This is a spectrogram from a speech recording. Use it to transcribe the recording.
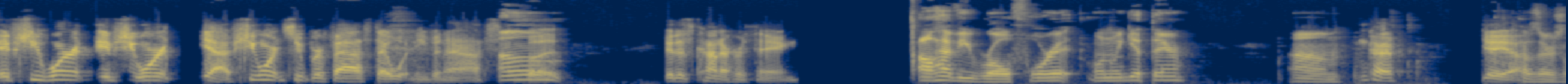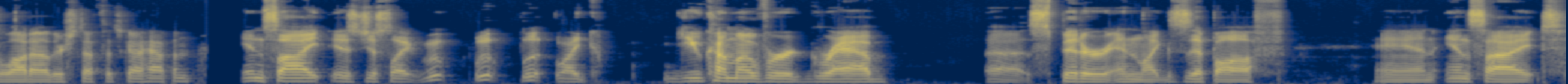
If she weren't if she weren't yeah, if she weren't super fast, I wouldn't even ask. Um, it is kind of her thing. I'll have you roll for it when we get there. Um, Okay. Yeah, yeah. because there's a lot of other stuff that's got to happen. Insight is just like whoop, whoop, whoop, like you come over, grab uh, Spitter, and like zip off, and Insight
